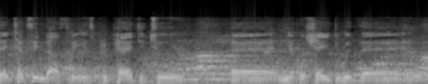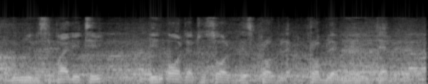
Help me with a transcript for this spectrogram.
The taxi industry is prepared to uh, negotiate with the municipality in order to solve this problem problem in Durban.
